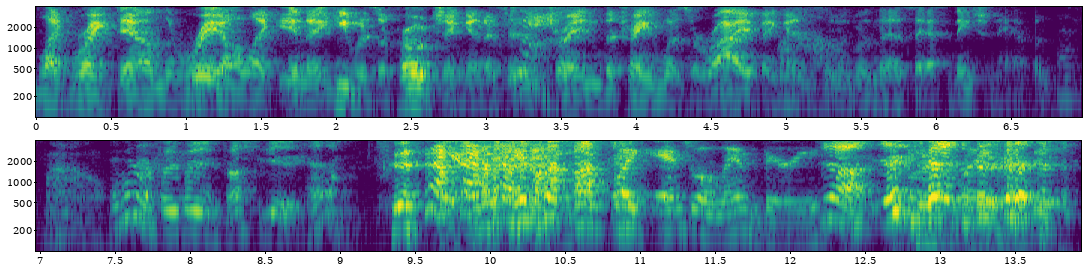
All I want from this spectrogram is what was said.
like right down the rail, like in a, he was approaching, and a, a train the train was arriving as when the assassination happened. Wow. I wonder if anybody investigated him. Yeah. Just like Angela Lansbury. Yeah, exactly. just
